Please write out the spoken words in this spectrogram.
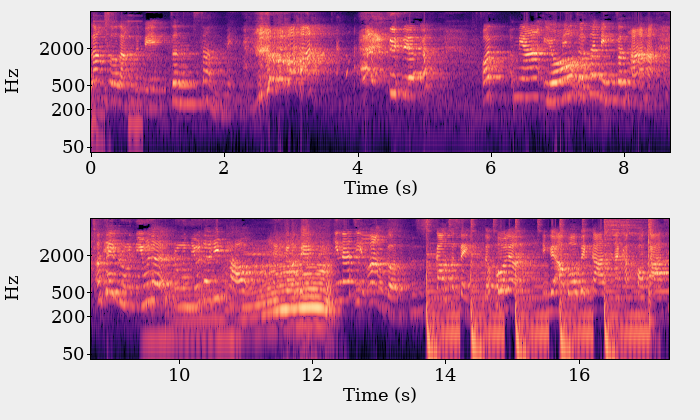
咱做人特别真善美。谢谢。我名有名真在名真哈哈。OK，乳牛的乳牛的日跑，OK，今仔日我个高出地就好了，因为阿婆要加钱来较考加小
